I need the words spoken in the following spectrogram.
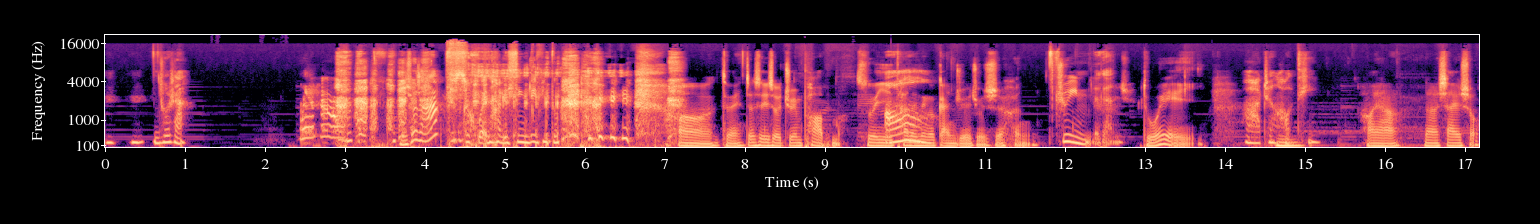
嗯嗯，你说啥？你说啥？就 是回到理性力度。嗯，对，这是一首 Dream Pop 嘛，所以它的那个感觉就是很、dream 的感觉对。啊，真好听。好呀，那下一首，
